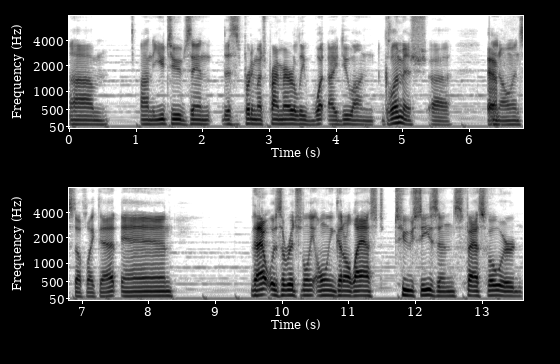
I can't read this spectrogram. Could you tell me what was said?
um, on the YouTubes, and this is pretty much primarily what I do on Glimesh, uh, Yeah. you know, and stuff like that. And that was originally only going to last two seasons. Fast forward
